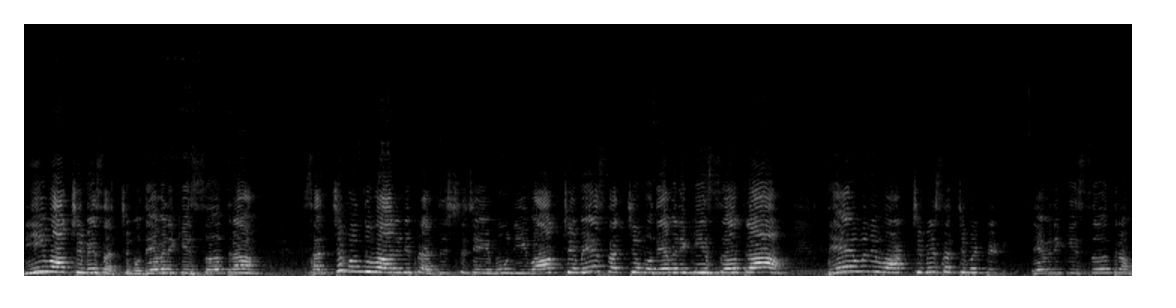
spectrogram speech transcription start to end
నీ వాక్యమే సత్యము. దేవునికి స్తోత్రం. సత్యమందు వారిని ప్రతిష్ఠ చేయము. నీ వాక్యమే సత్యము. దేవునికి స్తోత్రం. దేవుని వాక్యమే సత్యం అంటండి దేవునికి స్తోత్రం.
